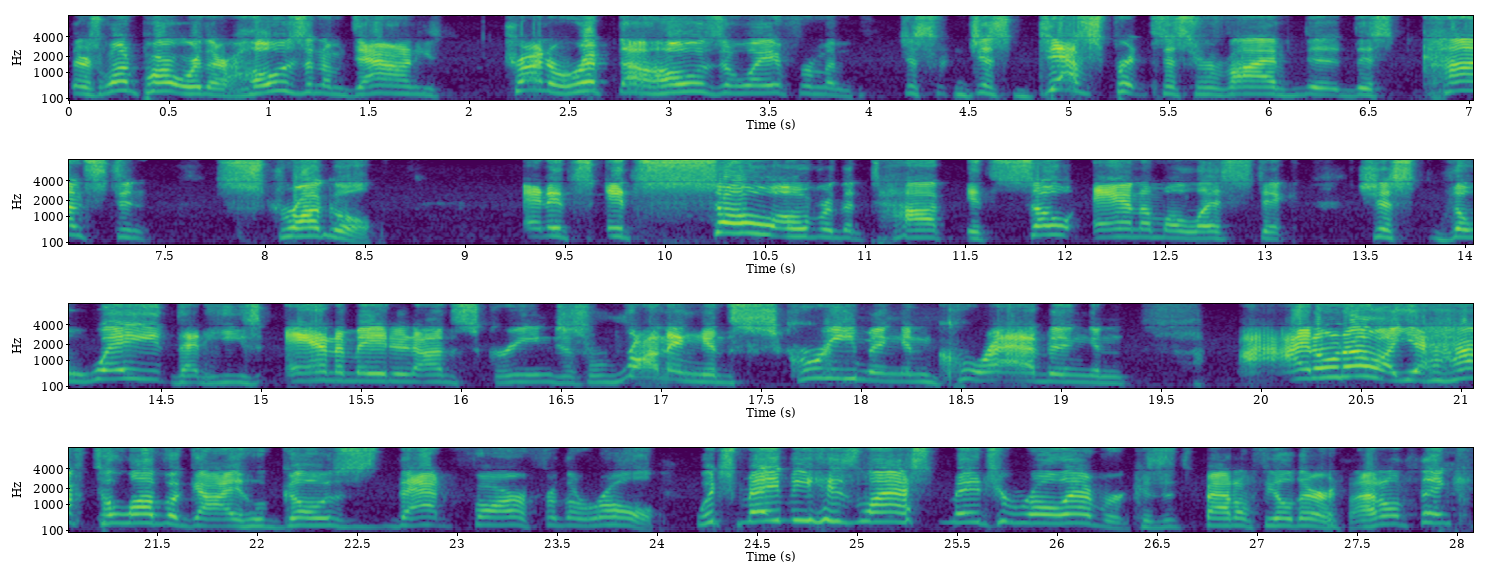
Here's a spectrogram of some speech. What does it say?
There's one part where they're hosing him down. He's trying to rip the hose away from him. Just, just desperate to survive th- this constant struggle and it's it's so over the top it's so animalistic just the way that he's animated on screen just running and screaming and grabbing and I, I don't know. You have to love a guy who goes that far for the role which may be his last major role ever because it's battlefield earth. I don't think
